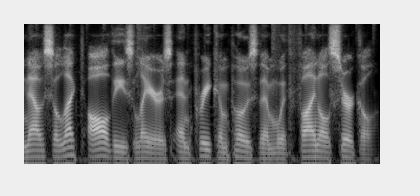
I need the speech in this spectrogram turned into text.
Now select all these layers and pre-compose them with final circle.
